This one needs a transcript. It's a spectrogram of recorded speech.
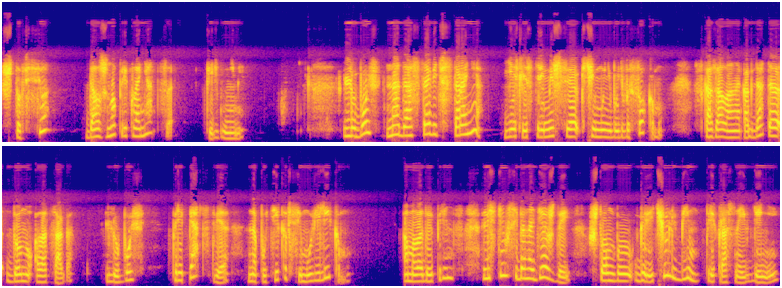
что все должно преклоняться перед ними. Любовь надо оставить в стороне, если стремишься к чему-нибудь высокому, сказала она когда-то Дону Алацага. Любовь препятствие на пути ко всему великому. А молодой принц льстил себя надеждой, что он был горячо любим прекрасной Евгенией.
